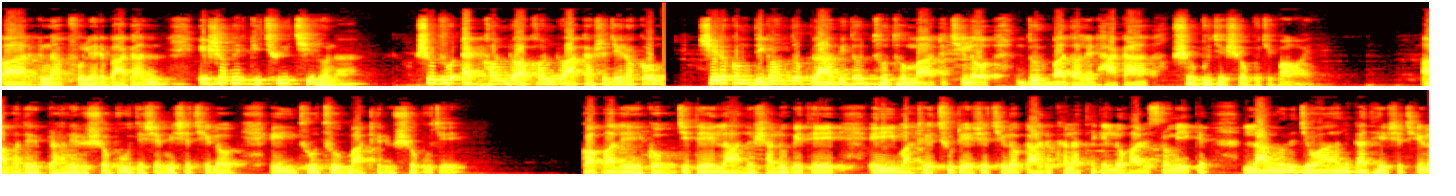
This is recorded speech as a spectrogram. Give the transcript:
পার্ক, না ফুলের বাগান, এসবের কিছুই ছিল না। শুধু একখণ্ড অখণ্ড আকাশ যেরকম, সেরকম দিগন্ত প্লাবিত ধুধু মাঠ ছিল দুর্বাদলে ঢাকা সবুজে সবুজময় আমাদের প্রাণের সবুজ এসে মিশেছিল এই ধুধু মাঠের সবুজে। কপালে কবজিতে লাল শালু বেঁধে এই মাঠে ছুটে এসেছিল কারখানা থেকে লোহার শ্রমিক। লাঙল জোয়াল কাঁধে এসেছিল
